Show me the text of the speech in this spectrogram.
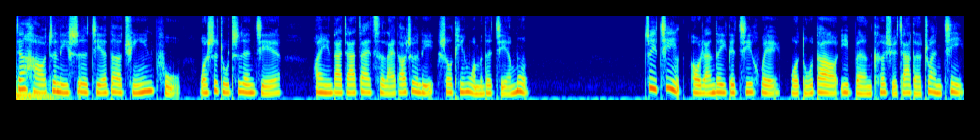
家好，这里是杰的群音谱，我是主持人杰，欢迎大家再次来到这里收听我们的节目。最近偶然的一个机会，我读到一本科学家的传记，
